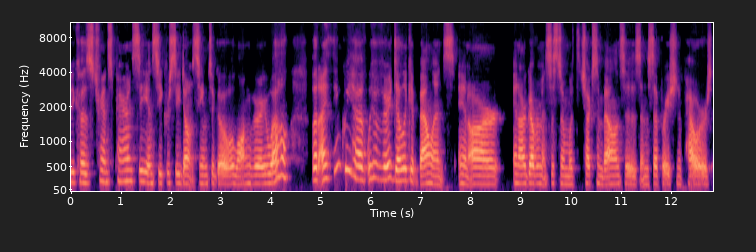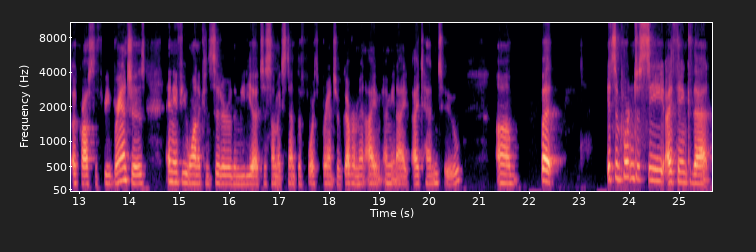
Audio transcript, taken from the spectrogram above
because transparency and secrecy don't seem to go along very well. But I think we have we have a very delicate balance in our in our government system with checks and balances and the separation of powers across the three branches. And if you want to consider the media to some extent the fourth branch of government, I I mean I I tend to. Um, but it's important to see i think that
